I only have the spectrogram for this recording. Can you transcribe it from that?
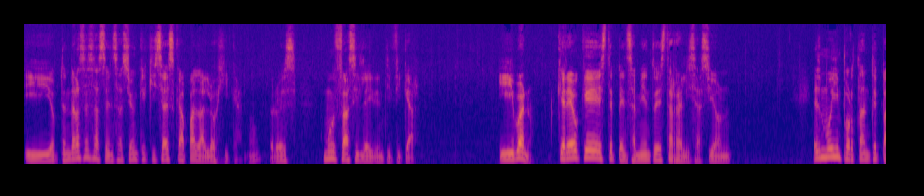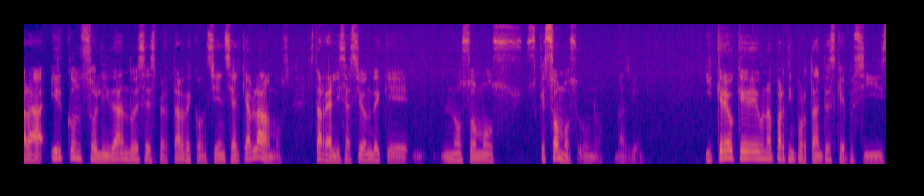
y obtendrás esa sensación que quizá escapa a la lógica, ¿no? Pero es muy fácil de identificar. Y bueno, creo que este pensamiento y esta realización es muy importante para ir consolidando ese despertar de conciencia al que hablábamos, esta realización de que no somos, que somos uno, más bien. Y creo que una parte importante es que pues, si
